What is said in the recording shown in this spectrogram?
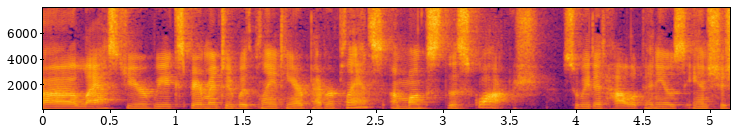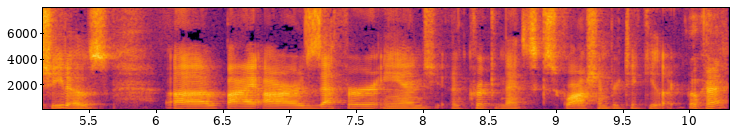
Uh, last year, we experimented with planting our pepper plants amongst the squash. So we did jalapenos and shishitos uh, by our zephyr and uh, crooked neck squash in particular. okay.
